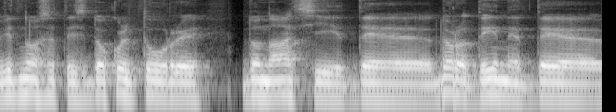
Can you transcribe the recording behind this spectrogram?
відноситесь до культури, до нації, де, до родини, де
